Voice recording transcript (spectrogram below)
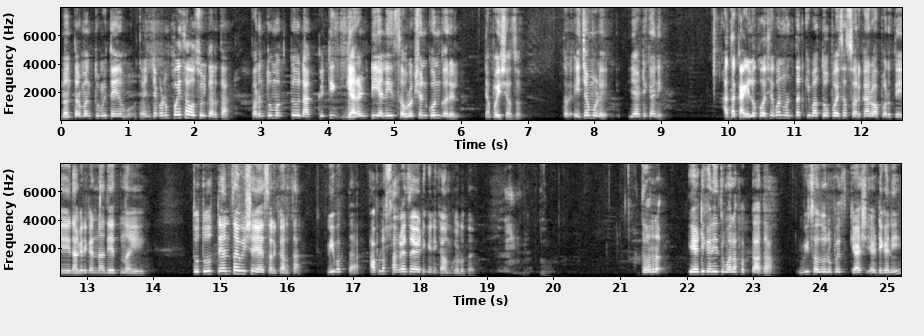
नंतर मग तुम्ही ते त्यांच्याकडून पैसा वसूल करता. परंतु मग तो नागरिकची गॅरंटी आणि संरक्षण कोण करेल त्या पैशाचं? तर याच्यामुळे या ठिकाणी आता काही लोक असे पण म्हणतात की बा तो पैसा सरकार वापरते नागरिकांना देत नाही. तो तो त्यांचा विषय आहे सरकारचा. मी फक्त आपलं सांगायचं या ठिकाणी काम करत आहे. तर या ठिकाणी तुम्हाला फक्त आता वीस हजार रुपयेच कॅश या ठिकाणी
